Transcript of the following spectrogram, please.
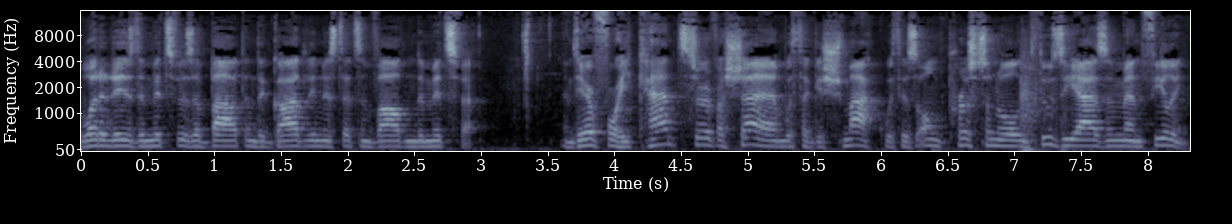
what it is the mitzvah is about and the godliness that's involved in the mitzvah. And therefore, he can't serve Hashem with a geschmack, with his own personal enthusiasm and feeling.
